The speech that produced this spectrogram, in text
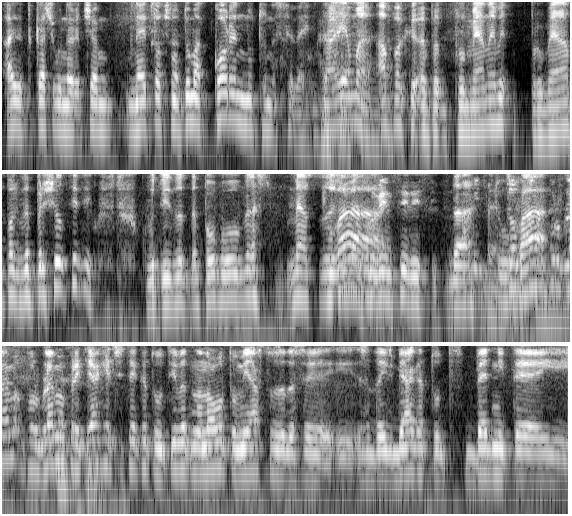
айде така ще го наречем, не е точна дума, коренното население. Да, ама, а пък промяна, промяна пък за пришелците, които идват на по-хубаво място, място това, да живеят. Провинциалистите. Да. Ами, да. Това... проблема, проблема при тях е, че те като отиват на новото място, за да, се, за да избягат от бедните и,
